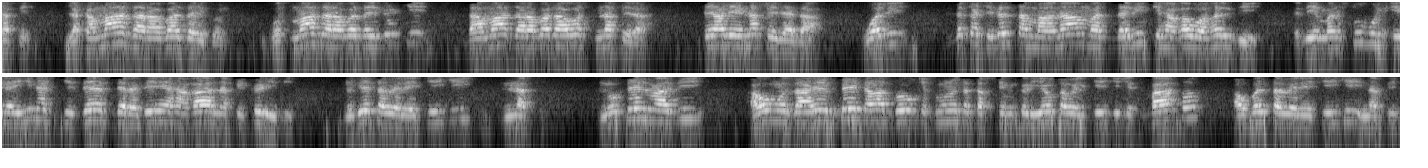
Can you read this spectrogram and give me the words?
نفي لکه ما ضرب زیدون وس ما ضرب زیدون کې دا ما ضرب دا وس نفي ده فعل نفي ده ولی ځکه چې دلته معنا مصدری چې هغه وهل دي د منسوب الیه نه چې زید د ردین هغه نفي کړی دي نو دې ته ویل کېږي نفي نو فعل ماضی او مضارع به دغه دوه قسمونو ته تقسیم کړي یو ته ویل کېږي اثبات او بل ته ویل کېږي نفي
